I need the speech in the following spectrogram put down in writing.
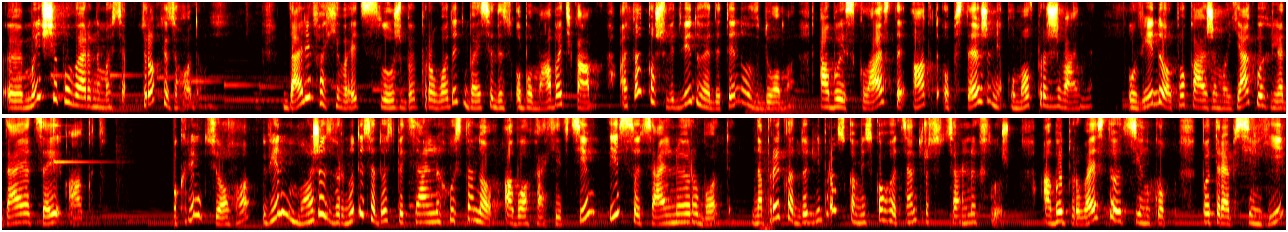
е, ми ще повернемося трохи згодом. Далі фахівець служби проводить бесіди з обома батьками, а також відвідує дитину вдома, аби скласти акт обстеження умов проживання. У відео покажемо, як виглядає цей акт. Окрім цього, він може звернутися до спеціальних установ або фахівців із соціальної роботи, наприклад, до Дніпровського міського центру соціальних служб, аби провести оцінку потреб сім'ї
